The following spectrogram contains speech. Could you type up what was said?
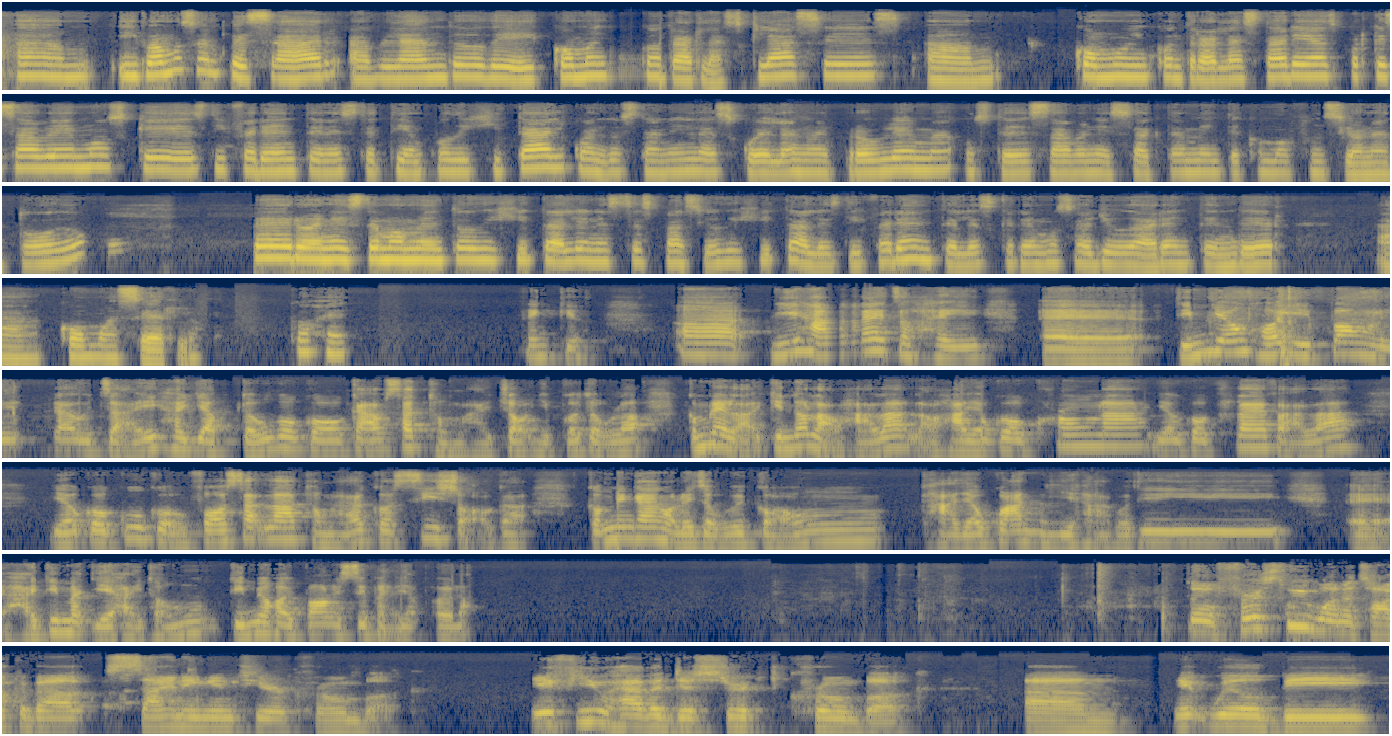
Um, y vamos a empezar hablando de cómo encontrar las clases, um, cómo encontrar las tareas, porque sabemos que es diferente en este tiempo digital. Cuando están en la escuela no hay problema, ustedes saben exactamente cómo funciona todo. Pero en este momento digital, en este espacio digital es diferente. Les queremos ayudar a entender uh, cómo hacerlo. Go ahead. Thank you. 啊，以下咧就系诶点样可以帮你细路仔系入到嗰个教室同埋作业嗰度咯。咁你嗱见到楼下啦，楼下有个 Chrome 啦，有个 Clever 啦， 有个 Google 课室啦，同埋一个 C 傻噶。咁阵间我哋就会讲下有关以下嗰啲诶系啲乜嘢系统，点样可以帮你小朋友入去咯。So first we want to talk about signing into your Chromebook. If you have a district Chromebook, um, it will be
